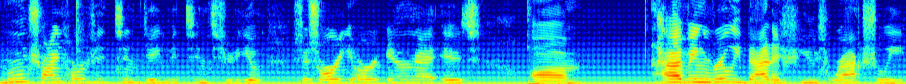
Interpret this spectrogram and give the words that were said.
Moonshine Harvardton Davidson studio. So sorry, our internet is um having really bad issues. We're actually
